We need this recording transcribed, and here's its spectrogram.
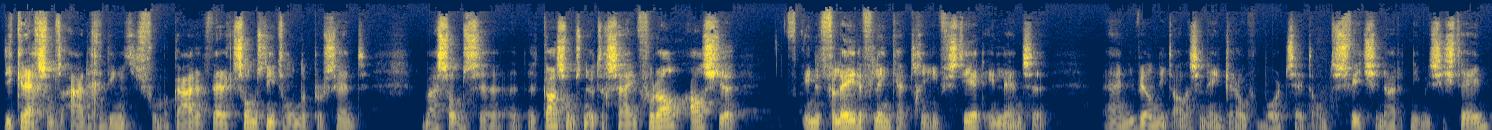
Die krijgt soms aardige dingetjes voor elkaar. Het werkt soms niet 100%, maar soms, het, het kan soms nuttig zijn. Vooral als je in het verleden flink hebt geïnvesteerd in lenzen en je wil niet alles in één keer overboord zetten om te switchen naar het nieuwe systeem.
